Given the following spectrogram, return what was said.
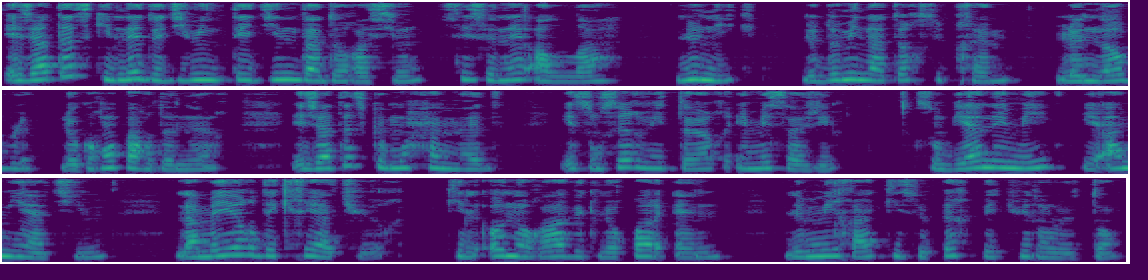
Et j'atteste qu'il n'est de divinité digne d'adoration, si ce n'est Allah, l'unique, le dominateur suprême, le noble, le grand pardonneur, et j'atteste que Mohammed est son serviteur et messager, son bien-aimé et ami intime, la meilleure des créatures, qu'il honora avec le Qur'an, le miracle qui se perpétue dans le temps,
